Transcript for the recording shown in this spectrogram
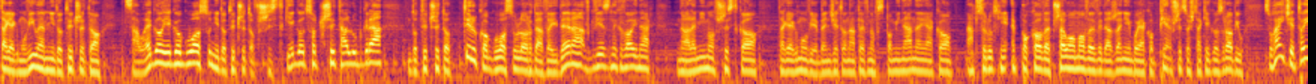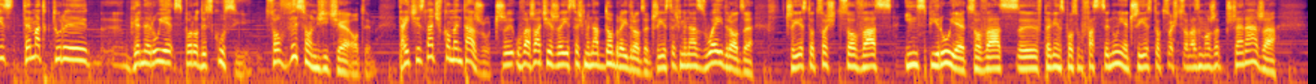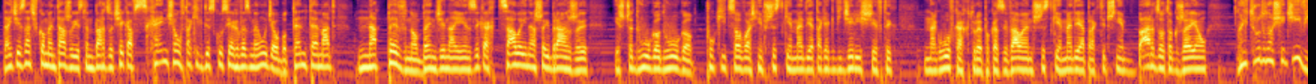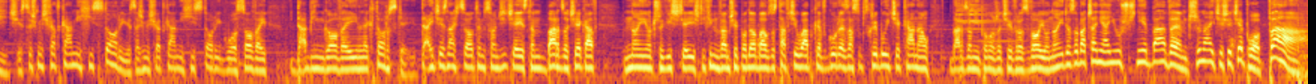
Tak jak mówiłem, nie dotyczy to całego jego głosu, nie dotyczy to wszystkiego, co czyta lub gra, dotyczy to tylko głosu Lorda Vadera w Gwiezdnych Wojnach, no ale mimo wszystko, tak jak mówię, będzie to na pewno wspominane jako absolutnie epokowe, przełomowe wydarzenie, bo jako pierwszy coś takiego zrobił. Słuchajcie, to jest temat, który e, generuje sporo dyskusji. Co wy sądzicie o tym? Dajcie znać w komentarzu, czy uważacie, że jesteśmy na dobrej drodze, czy jesteśmy na złej drodze, czy jest to coś, co was inspiruje, co was e, w pewien sposób fascynuje, czy jest to coś, co was może przeraża. Dajcie znać w komentarzu, jestem bardzo ciekaw, z chęcią w takich dyskusjach wezmę udział, bo ten temat na pewno będzie na językach całej naszej branży jeszcze długo, długo. Póki co właśnie wszystkie media, tak jak widzieliście w tych nagłówkach, które pokazywałem, wszystkie media praktycznie bardzo to grzeją, no i trudno się dziwić. Jesteśmy świadkami historii, jesteśmy świadkami historii głosowej, dubbingowej i lektorskiej. Dajcie znać, co o tym sądzicie, jestem bardzo ciekaw. No i oczywiście, jeśli film Wam się podobał, zostawcie łapkę w górę, zasubskrybujcie kanał, bardzo mi pomożecie w rozwoju. No i do zobaczenia już niebawem. Trzymajcie się ciepło, pa!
